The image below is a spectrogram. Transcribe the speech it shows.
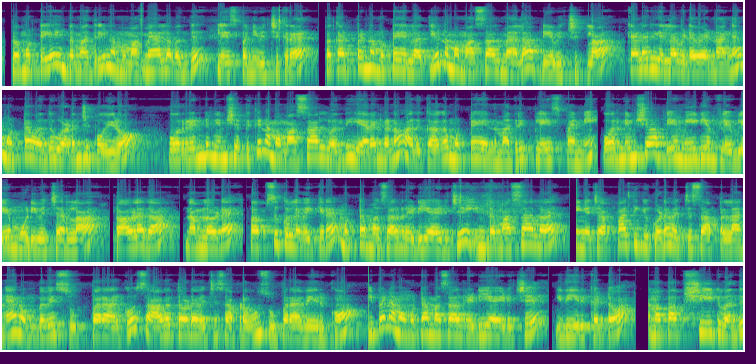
இப்போ முட்டையை இந்த மாதிரி நம்ம ம- மேல வந்து பிளேஸ் பண்ணி வச்சுக்கிறேன். இப்போ கட் பண்ண முட்டை எல்லாத்தையும் நம்ம மசால் மேல அப்படியே வச்சுக்கலாம். கிளறி எல்லாம் விட வேண்டாங்க. முட்டை வந்து உடஞ்சி போயிடும் ஒரு ரெண்டு நிமிஷத்துக்கு நம்ம மசால் வந்து இறங்கணும். அதுக்காக முட்டையை இந்த மாதிரி பிளேஸ் பண்ணி ஒரு நிமிஷம் அப்படியே மீடியம் ஃப்ளேம்லயே மூடி வச்சிடலாம் அவ்வளவுதான். நம்மளோட பப்ஸுக்குள்ள வைக்கிற முட்டை மசால் ரெடி ஆயிடுச்சு. இந்த மசாலா நீங்க சப்பாத்திக்கு கூட வச்சு சாப்பிடலாங்க. ரொம்பவே சூப்பரா இருக்கும். சாதத்தோட வச்சு சாப்பிடவும் சூப்பராகவே இருக்கும். இப்போ நம்ம முட்டை மசால் ரெடி ஆயிடுச்சு. இது இருக்கட்டும். நம்ம பப் ஷீட் வந்து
